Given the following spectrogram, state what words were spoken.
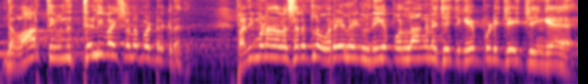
இந்த வார்த்தை வந்து தெளிவாய் சொல்லப்பட்டிருக்கிறது. பதிமூணாவது வசனத்துல ஒரே லைனில் நீங்க பொல்லாங்கன்னு ஜெயிச்சிங்க. எப்படி ஜெயிச்சீங்க?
